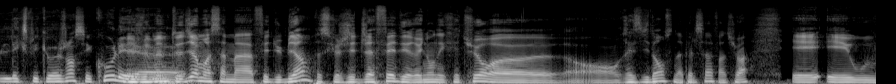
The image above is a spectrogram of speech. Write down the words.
l'expliquer aux gens, c'est cool. Et, je vais même te dire, moi, ça m'a fait du bien parce que j'ai déjà fait des réunions d'écriture euh, en résidence, on appelle ça, enfin, tu vois, et, et où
